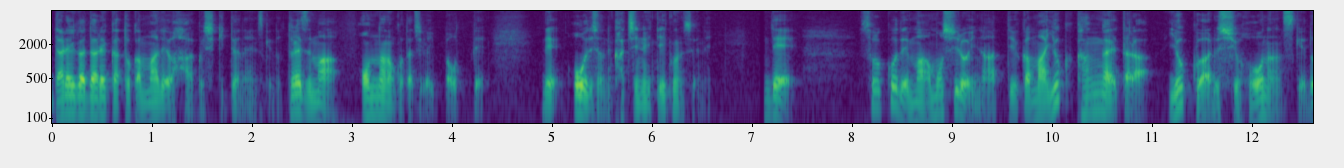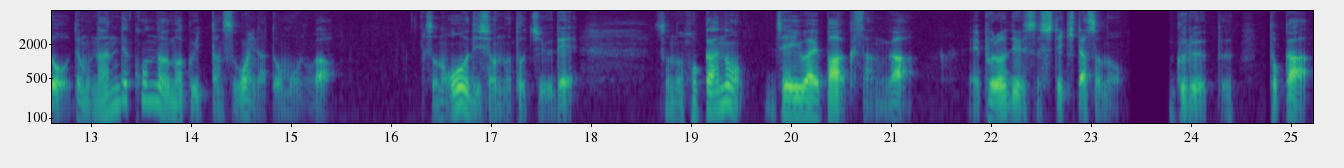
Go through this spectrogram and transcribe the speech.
誰が誰かとかまでは把握しきってはないんですけどとりあえずまあ女の子たちがいっぱいおってでオーディションで勝ち抜いていくんですよね。でそこでまあ面白いなっていうかまあよく考えたらよくある手法なんですけどでもなんでこんなうまくいったんすごいなと思うのがそのオーディションの途中でその他の j y パークさんがプロデュースしてきたそのグループとか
